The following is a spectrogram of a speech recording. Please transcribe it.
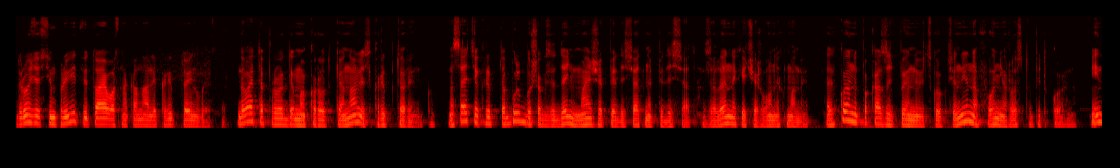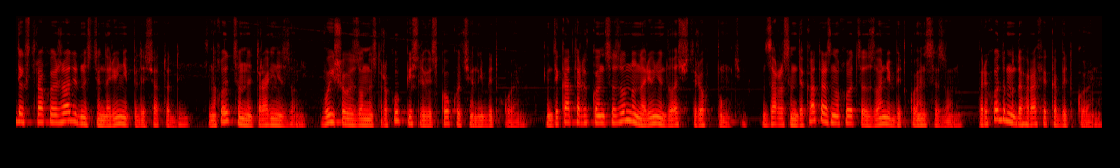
Друзі, всім привіт! Вітаю вас на каналі Криптоінвестор. Давайте проведемо короткий аналіз крипторинку. На сайті криптобульбушок за день майже 50 на 50 зелених і червоних монет. Альткоїни показують певний відскок ціни на фоні росту біткоїна. Індекс страху і жадібності на рівні 51. Знаходиться в нейтральній зоні. Вийшов із зони страху після відскоку ціни біткоїна. Індикатор альткоін сезону на рівні 24 пунктів. Зараз індикатор знаходиться в зоні біткоін сезону. Переходимо до графіка біткоїна.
